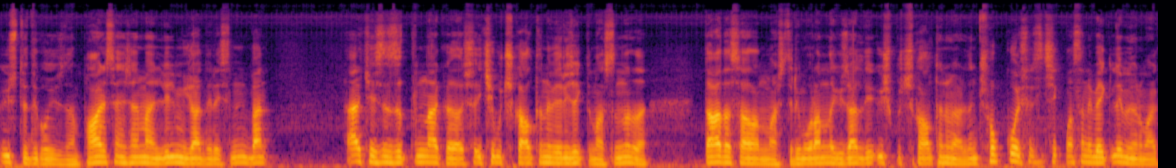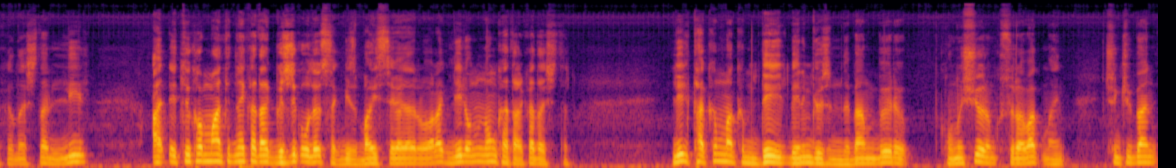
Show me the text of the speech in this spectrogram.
üst dedik o yüzden. Paris Saint Germain Lille mücadelesinin ben herkesin zıttının arkadaşlar 2.5 altını verecektim aslında da daha da sağlamlaştırayım. Oran da güzel diye 3.5 altını verdim. Çok gol sesi çıkmasını beklemiyorum arkadaşlar. Lille Atletico Madrid ne kadar gıcık oluyorsak biz bahis severler olarak Lille onun 10 kat arkadaşlar. Lille takım makım değil benim gözümde. Ben böyle konuşuyorum kusura bakmayın. Çünkü ben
